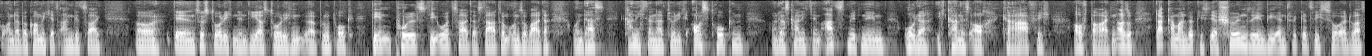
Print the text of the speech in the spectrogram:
und da bekomme ich jetzt angezeigt, äh, den systolischen, den diastolischen äh, Blutdruck, den Puls, die Uhrzeit, das Datum und so weiter. Und das kann ich dann natürlich ausdrucken und das kann ich dem Arzt mitnehmen oder ich kann es auch grafisch aufbereiten. Also da kann man wirklich sehr schön sehen, wie entwickelt sich so etwas.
